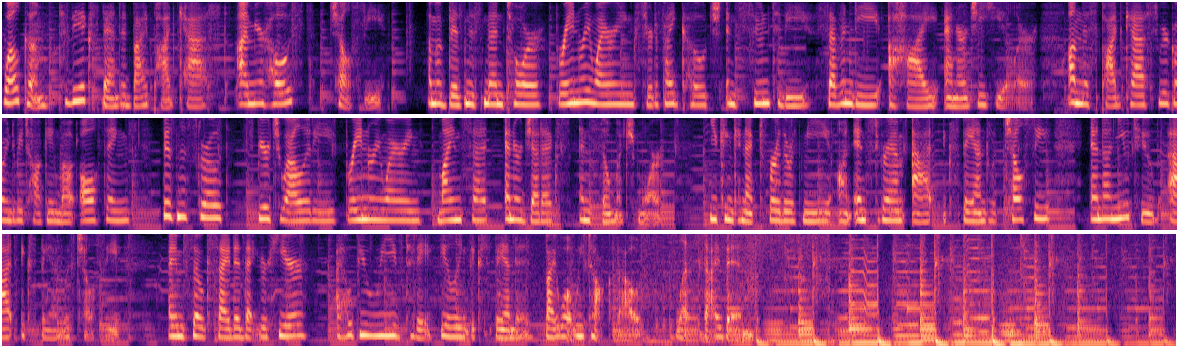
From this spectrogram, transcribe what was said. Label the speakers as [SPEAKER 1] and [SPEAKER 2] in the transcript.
[SPEAKER 1] Welcome to the Expanded by podcast. I'm your host, Chelsea. I'm a business mentor, brain rewiring certified coach, and soon to be 7D, a high energy healer. On this podcast, we're going to be talking about all things business growth, spirituality, brain rewiring, mindset, energetics, and so much more. You can connect further with me on Instagram at Expand with Chelsea and on YouTube at Expand with Chelsea. I am so excited that you're here. I hope you leave today feeling expanded by what we talk about. Let's dive in.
